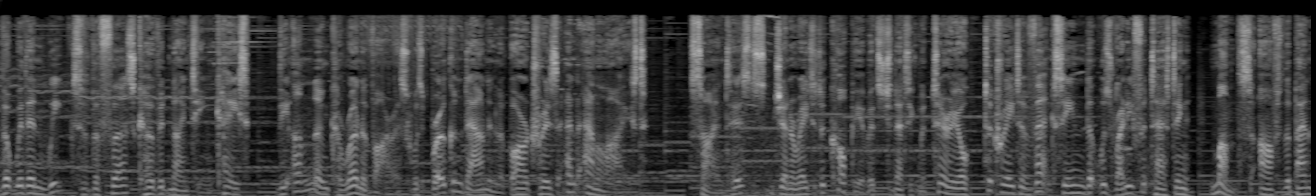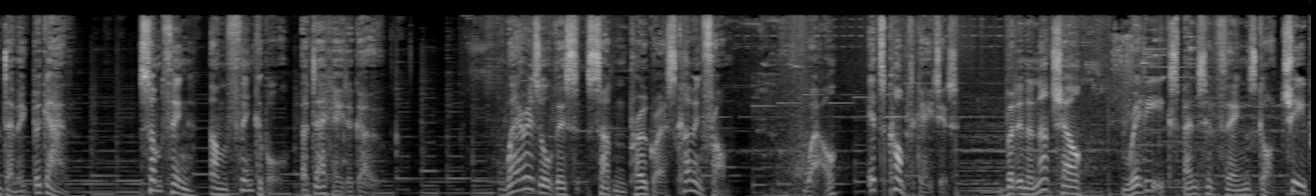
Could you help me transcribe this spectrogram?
that within weeks of the first COVID 19 case, the unknown coronavirus was broken down in laboratories and analyzed. Scientists generated a copy of its genetic material to create a vaccine that was ready for testing months after the pandemic began. Something unthinkable a decade ago. Where is all this sudden progress coming from? Well, it's complicated. But in a nutshell, really expensive things got cheap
